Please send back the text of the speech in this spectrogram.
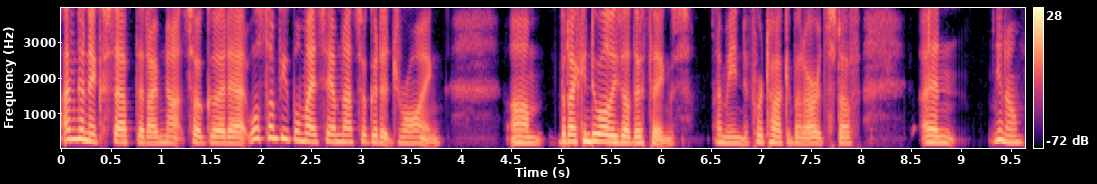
I'm going to accept that I'm not so good at, well, some people might say I'm not so good at drawing. Um, but I can do all these other things. I mean, if we're talking about art stuff, and you know,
